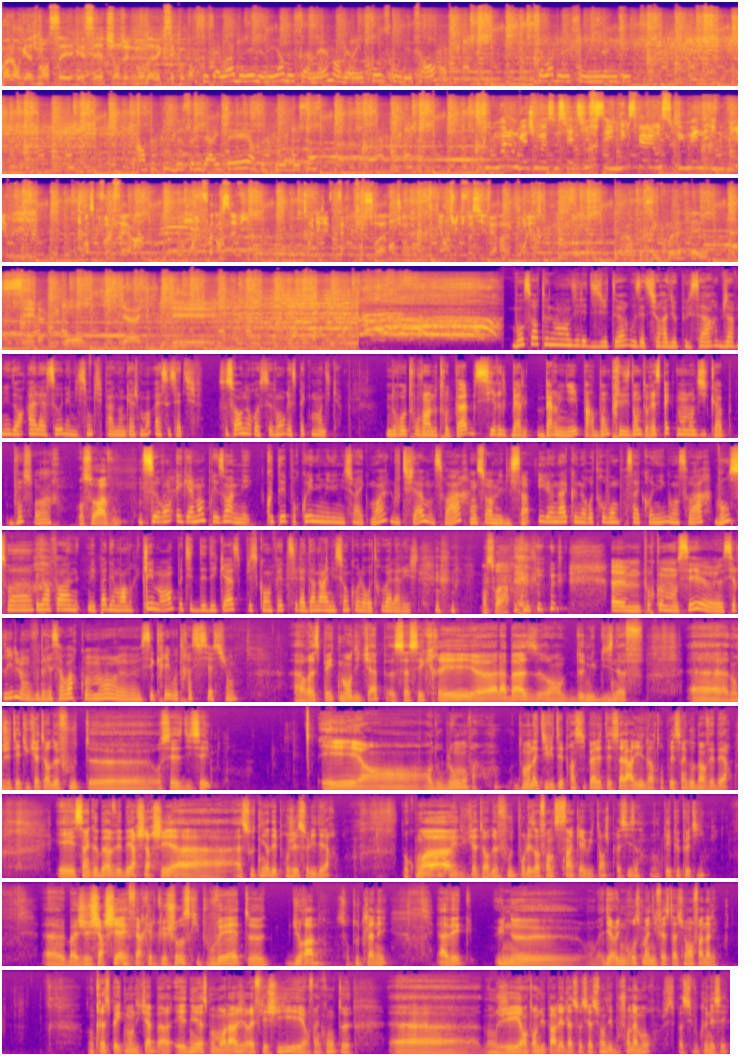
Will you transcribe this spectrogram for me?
moi, l'engagement, c'est essayer de changer le monde avec ses copains. C'est savoir donner le meilleur de soi-même envers une cause qu'on défend. Savoir donner son humanité. Un peu plus de solidarité, un peu plus de sens. Pour moi, l'engagement associatif, c'est une expérience humaine inoubliable. Je pense qu'il faut le faire au moins une fois dans sa vie. S'engager, il faut le faire pour soi avant tout. Et ensuite, il faut aussi le faire pour les autres. Euh, en fait, c'est quoi la fève? C'est la convivialité. Bonsoir tout le monde, il est 18h, vous êtes sur Radio Pulsar, bienvenue dans À l'assaut, l'émission qui parle d'engagement associatif. Ce soir, nous recevons Respect mon handicap. Nous retrouvons à notre table Cyril Bernier, pardon, président de Respect mon handicap. Bonsoir. Bonsoir à vous. Ils seront également présents à mes côtés pour co-animer l'émission avec moi. Loutfia, bonsoir. Bonsoir Mélissa. Ilona, que nous retrouvons pour sa chronique, bonsoir. Bonsoir. Et enfin, mais pas des moindres, Clément, petite dédicace, puisqu'en fait, c'est la dernière émission qu'on le retrouve à la régie. bonsoir. euh, pour commencer, euh, Cyril, on voudrait savoir comment euh, s'est créée votre association. Alors, Respect mon handicap, ça s'est créé euh, à la base en 2019. Euh, donc, j'étais éducateur de foot au CSDC. Et en, doublon, mon activité principale était salarié de l'entreprise Saint-Gobain-Weber. Et Saint-Gobain-Weber cherchait à, soutenir des projets solidaires. Donc moi, éducateur de foot pour les enfants de 5 à 8 ans, je précise, donc les plus petits, euh, bah, j'ai cherché à faire quelque chose qui pouvait être euh, durable sur toute l'année, avec une, euh, on va dire une grosse manifestation en fin d'année. Donc Respect handicap est né à ce moment-là, j'ai réfléchi et en fin de compte, donc j'ai entendu parler de l'association des bouchons d'amour, je ne sais pas si vous connaissez,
